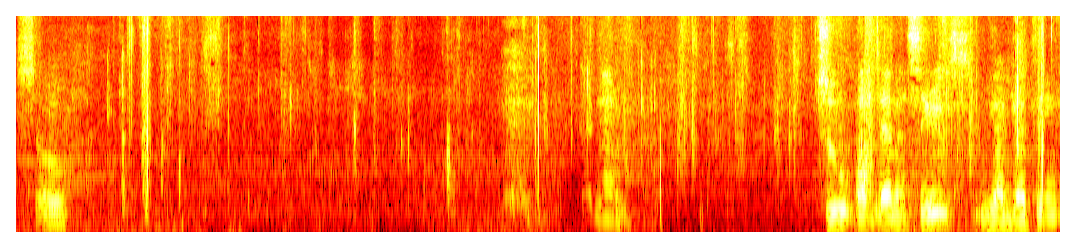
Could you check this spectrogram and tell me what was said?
So right now, two of them in series, we are getting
